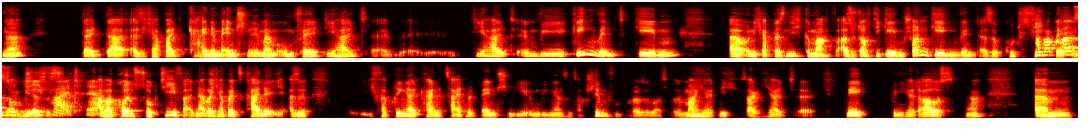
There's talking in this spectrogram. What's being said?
Ne? Da, da, also ich habe halt keine Menschen in meinem Umfeld, die halt, äh, die halt irgendwie Gegenwind geben, Äh, und ich habe das nicht gemacht. Also doch, die geben schon Gegenwind, also gutes Feedback. Aber konstruktiv sagen, halt. Ja. Aber konstruktiv halt. Ne? Aber ich habe jetzt keine, also ich verbringe halt keine Zeit mit Menschen, die irgendwie den ganzen Tag schimpfen oder sowas. Also mache ich halt nicht. Sage ich halt, äh, nee, bin ich halt raus. Ja? Ähm,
